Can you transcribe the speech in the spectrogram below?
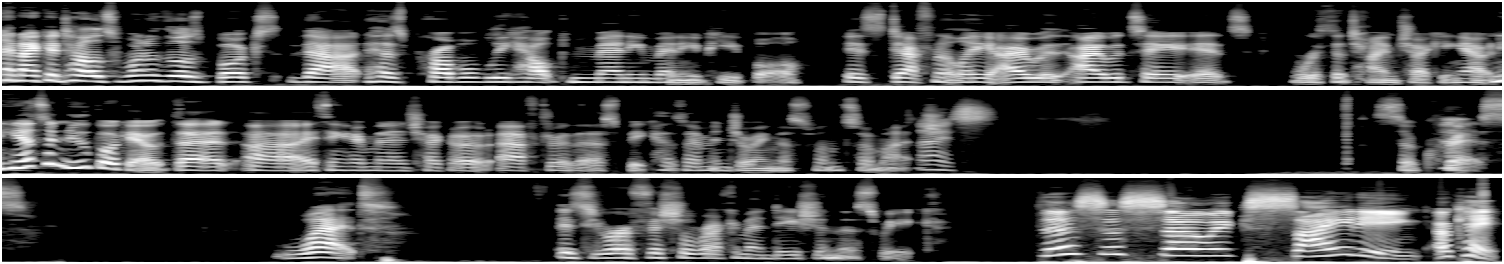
and i can tell it's one of those books that has probably helped many many people it's definitely i would i would say it's worth the time checking out and he has a new book out that uh, i think i'm going to check out after this because i'm enjoying this one so much Nice. so, Kris, what is your official recommendation this week? This is so exciting. Okay.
